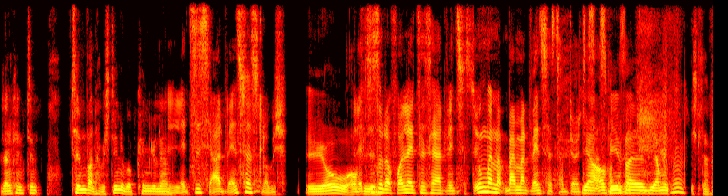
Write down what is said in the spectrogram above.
Wie lange kennt Tim? Oh, Tim, wann habe ich den überhaupt kennengelernt? Letztes Jahr Adventsfest, glaube ich. Jo, auf Letztes jeden. oder vorletztes Jahr Adventsfest. Irgendwann beim Adventsfest habt ihr euch das Ja, auf jeden gesehen. Fall. Wir haben uns, ich glaube,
